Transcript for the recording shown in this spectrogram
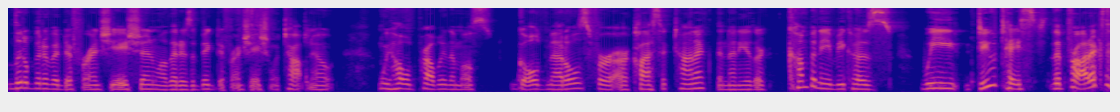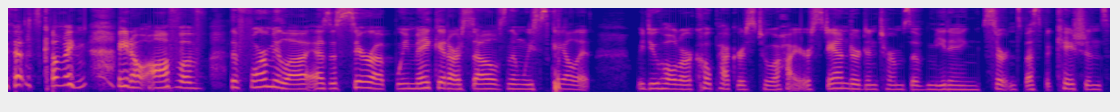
little bit of a differentiation. Well, that is a big differentiation with Top Note. We hold probably the most gold medals for our classic tonic than any other company because we do taste the product that's coming, you know, off of the formula as a syrup. We make it ourselves and then we scale it. We do hold our co-packers to a higher standard in terms of meeting certain specifications.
